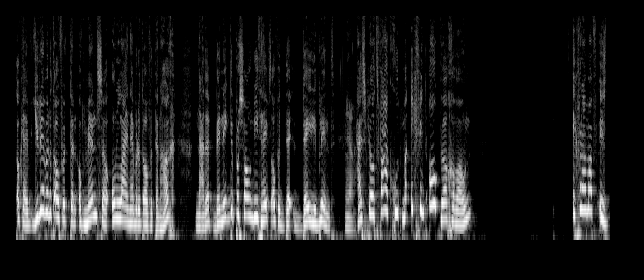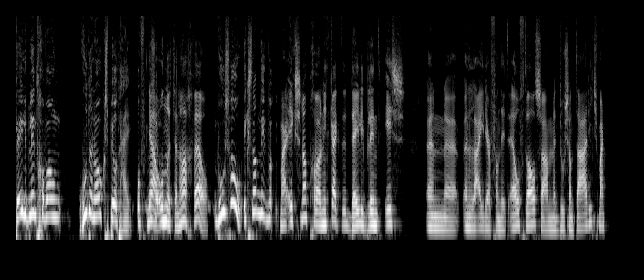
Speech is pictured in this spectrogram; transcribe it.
Oké, jullie hebben het over ten. Of mensen online hebben het over Ten Hag. Nou, dat ben ik de persoon die het heeft over De- Daley Blind. Ja. Hij speelt vaak goed, maar ik vind ook wel gewoon. Ik vraag me af, is Daley Blind gewoon. Hoe dan ook speelt hij? Of Ja, er- onder Ten Hag wel. Hoezo? Ik snap niet. Maar ik snap gewoon niet. Kijk, de Daily Blind is een, eh, een leider van dit elftal samen met Dusan Tadic. Maar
